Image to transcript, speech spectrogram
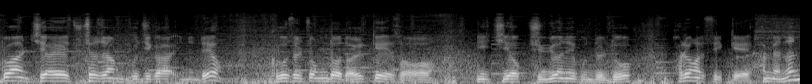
또한 지하에 주차장 부지가 있는데요. 그것을 좀 더 넓게 해서 이 지역 주변의 분들도 활용할 수 있게 하면은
